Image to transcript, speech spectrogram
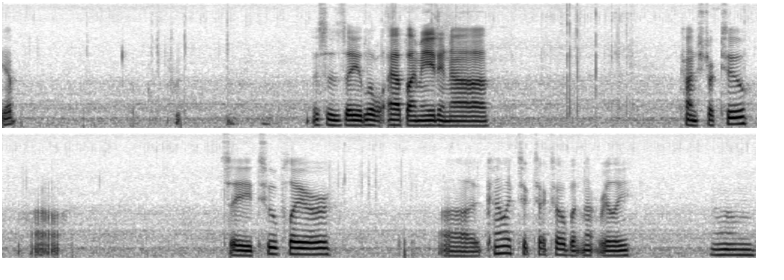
yep. This is a little app I made in uh, Construct 2. Uh, it's a two-player, uh, kind of like tic-tac-toe, but not really. Um,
